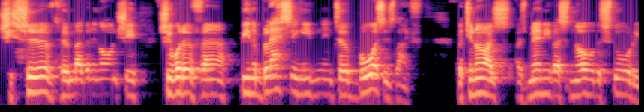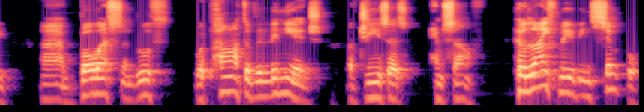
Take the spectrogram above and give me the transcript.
she served her mother-in-law, and she, she would have uh, been a blessing even into Boaz's life. But you know, as, as many of us know the story, uh, Boaz and Ruth were part of the lineage of Jesus himself. Her life may have been simple,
